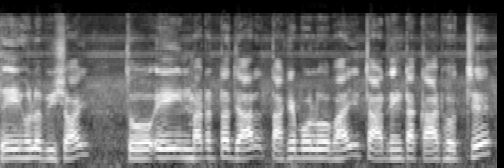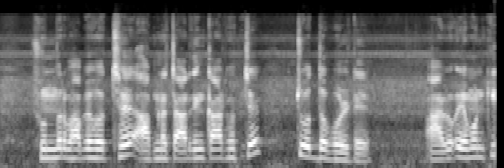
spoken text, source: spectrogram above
তো এই হলো বিষয়। তো এই ইনভার্টারটা যার, তাকে বলব ভাই চার্জিংটা কাট হচ্ছে, সুন্দরভাবে হচ্ছে, আপনার চার্জিং কাট হচ্ছে চোদ্দ ভোল্টে আর এমনকি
